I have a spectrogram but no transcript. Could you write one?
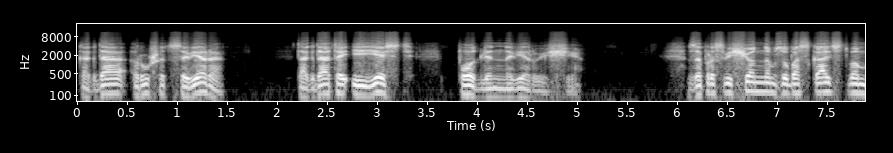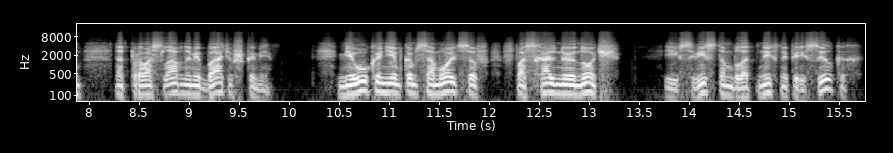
когда рушится вера, тогда-то и есть подлинно верующие. За просвещенным зубоскальством над православными батюшками — мяуканьем комсомольцев в пасхальную ночь и свистом блатных на пересылках,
